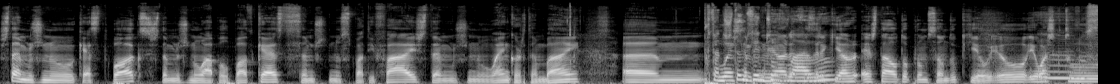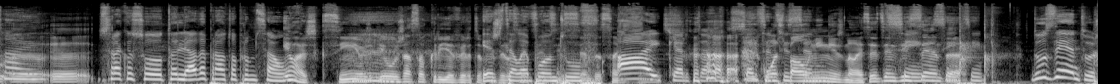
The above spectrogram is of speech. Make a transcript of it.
Estamos no Castbox, estamos no Apple Podcast, estamos no Spotify, estamos no Anchor também. Ahm, Portanto, tu és estamos sempre em todo melhor a fazer aqui esta autopromoção do que eu. Eu, eu acho que tu. não sei. ah, ah, Será que eu sou talhada para a autopromoção? eu acho que sim, eu, eu já só queria ver-te a Este fazer o teleponto. 760 sem Ai, pontos. quero tanto. 760. Umas palminhas, não é? 760. Sim, sim, sim. 200,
